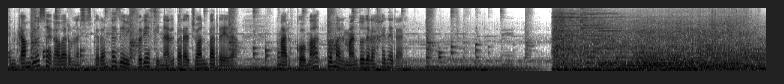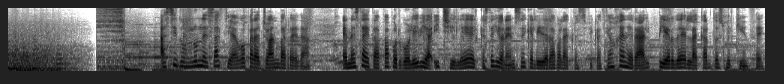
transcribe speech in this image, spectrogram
En cambio, se acabaron las esperanzas de victoria final para Joan Barreda. Marc Coma toma el mando de la general. Ha sido un lunes aciago para Joan Barreda. En esta etapa por Bolivia y Chile, el castellonense que lideraba la clasificación general pierde el Dakar 2015.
